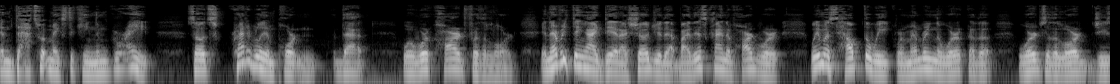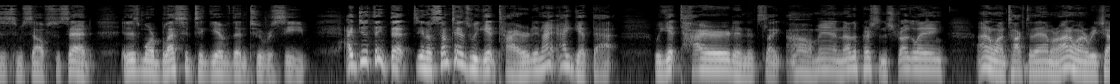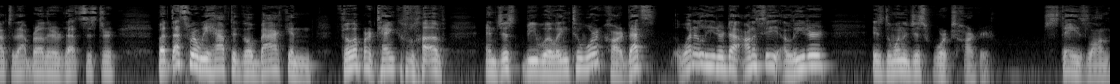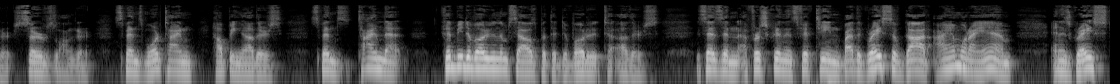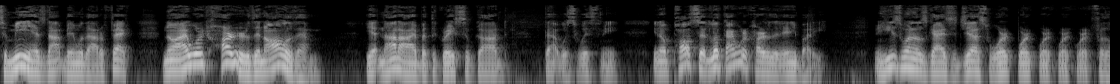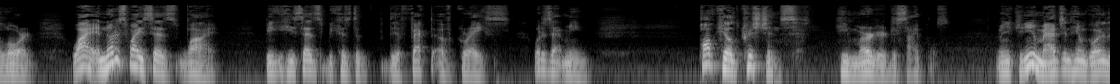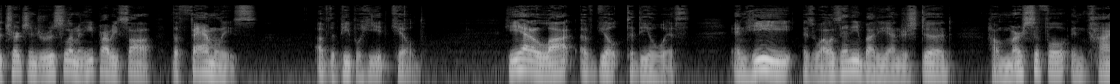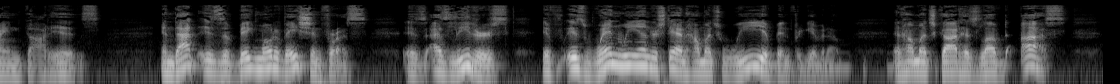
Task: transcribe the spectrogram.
And that's what makes the kingdom great. So it's incredibly important that we'll work hard for the Lord. In everything I did, I showed you that by this kind of hard work, we must help the weak, remembering the work of the words of the Lord Jesus himself, who said, It is more blessed to give than to receive. I do think that, you know, sometimes we get tired, and I, I get that. We get tired, and it's like, oh man, another person's struggling. I don't want to talk to them or I don't want to reach out to that brother or that sister. But that's where we have to go back and fill up our tank of love and just be willing to work hard. That's what a leader does. Honestly, a leader is the one who just works harder, stays longer, serves longer, spends more time helping others, spends time that could be devoted to themselves, but they devoted it to others. It says in 1 uh, Corinthians 15, by the grace of God, I am what I am and his grace to me has not been without effect. No, I worked harder than all of them, yet not I, but the grace of God that was with me. You know, Paul said, Look, I work harder than anybody. He's one of those guys that just work, work, work, work, work for the Lord. Why? And notice why he says why. He says because the, the effect of grace. What does that mean? Paul killed Christians. He murdered disciples. I mean, can you imagine him going to the church in Jerusalem and he probably saw the families of the people he had killed? He had a lot of guilt to deal with. And he, as well as anybody, understood how merciful and kind God is. And that is a big motivation for us is as leaders, if is when we understand how much we have been forgiven of and how much God has loved us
